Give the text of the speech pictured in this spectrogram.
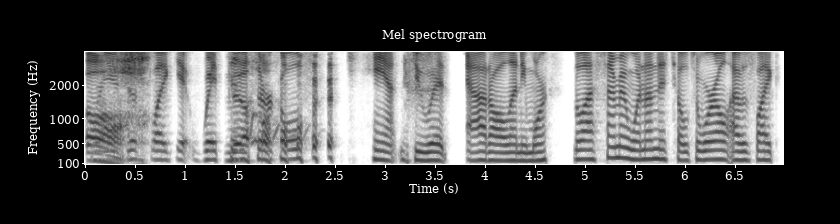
where Oh, you just like get whipped no. in circles. Can't do it at all anymore. The last time I went on a tilt a whirl, I was like,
